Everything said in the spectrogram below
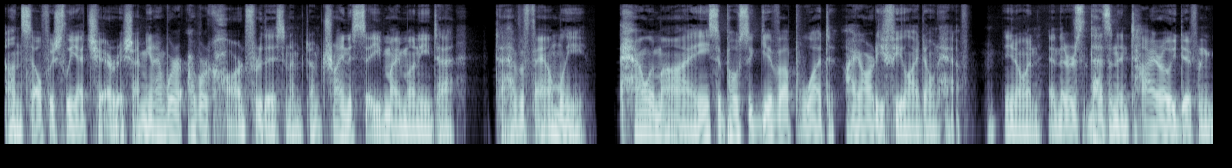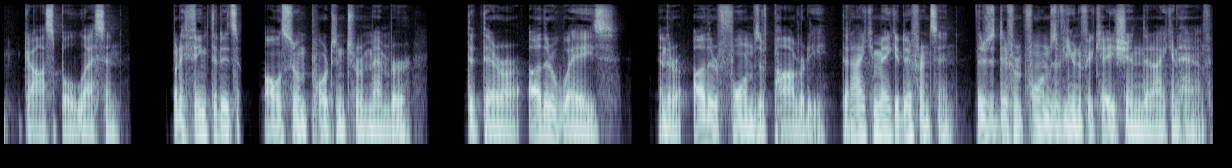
unselfishly I cherish. I mean, I work I work hard for this and I'm I'm trying to save my money to to have a family. How am I supposed to give up what I already feel I don't have? You know, and, and there's that's an entirely different gospel lesson. But I think that it's also important to remember that there are other ways and there are other forms of poverty that I can make a difference in. There's different forms of unification that I can have.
